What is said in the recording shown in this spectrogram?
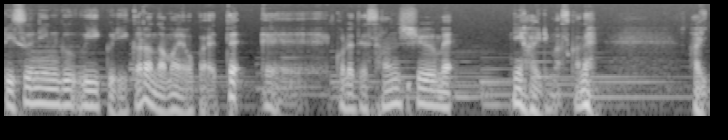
Listening Weekly から名前を変えて、えー、これで3週目に入りますかね。はい、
